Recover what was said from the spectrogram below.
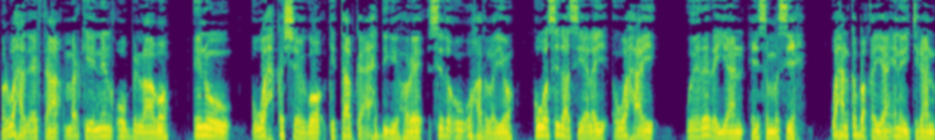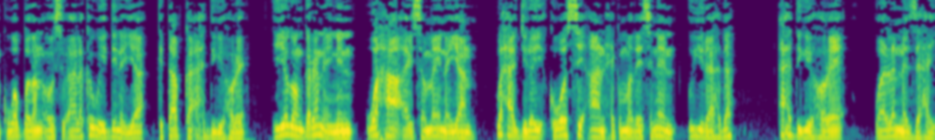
Bal waxaad eegtaa markii nin uu bilaabo inuu wax ka sheego kitaabka ahdigii hore sida uu u hadlayo kuwa sidaas yeelay waxay weerarayaan ciise masiix. Waxaan ka baqayaa inay jiraan kuwo badan oo su'aalo ka weydiinaya kitaabka ahdigii hore. Iyagoon garanaynin waxa ay samaynayaan. Waxaa jiray kuwo si aan xikmadaysnayn u yidhaahda ahdigii hore waa la nasahay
